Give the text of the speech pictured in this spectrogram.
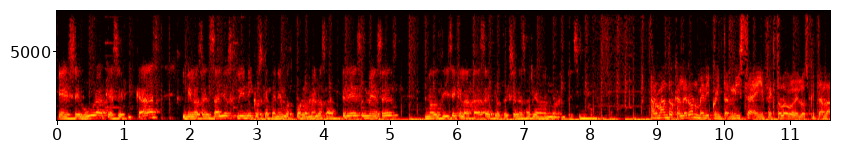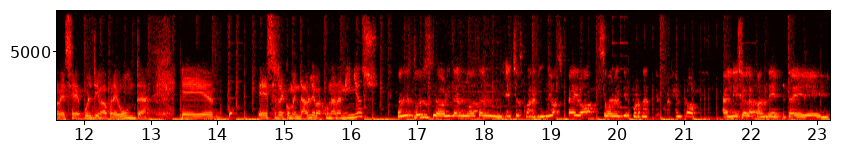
que es segura, que es eficaz y que los ensayos clínicos que tenemos por lo menos a tres meses nos dice que la tasa de protección es arriba del 95%. Armando Calderón, médico internista e infectólogo del Hospital ABC. Última pregunta. Eh, ¿Es recomendable vacunar a niños? Los estudios ahorita no están hechos para niños, pero sumamente importante. Por ejemplo, al inicio de la pandemia, entre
